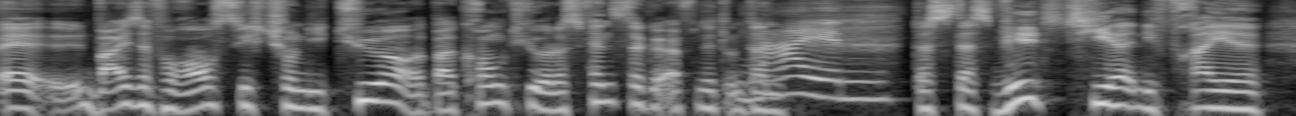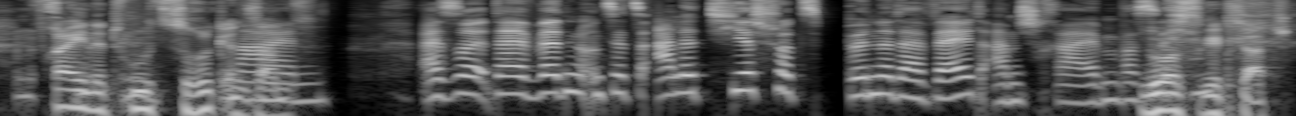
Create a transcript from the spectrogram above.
äh, in weiser Voraussicht schon die Tür, Balkontür oder das Fenster geöffnet und dann Nein. das, das Wildtier in die freie, freie Natur zurückentsandt. Nein. Also da werden uns jetzt alle Tierschutzbünde der Welt anschreiben. Was Du hast geklatscht.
